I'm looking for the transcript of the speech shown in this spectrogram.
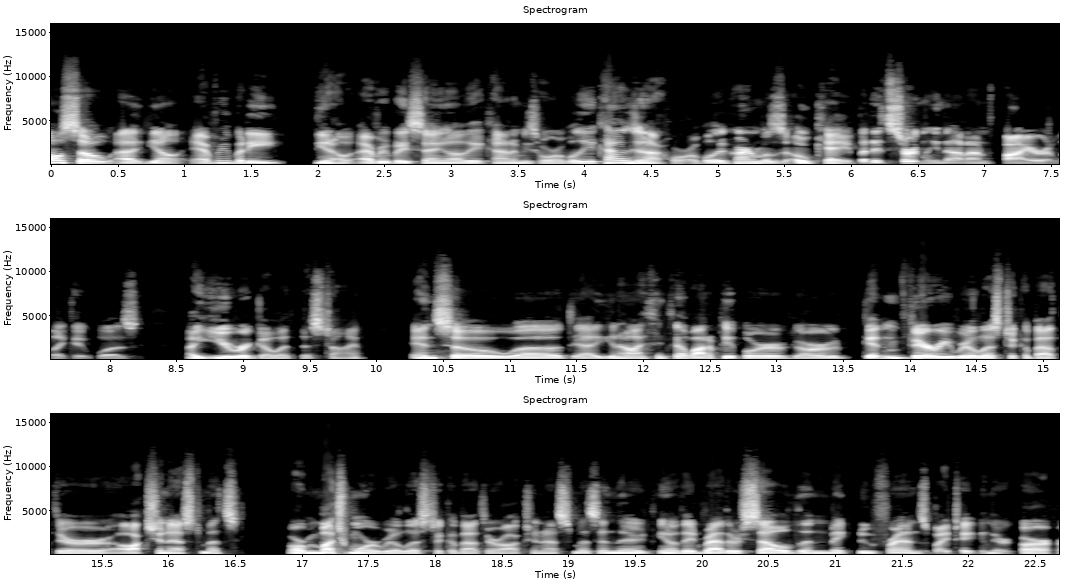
Also, uh, you know, everybody, you know, everybody's saying, "Oh, the economy's horrible." The economy's not horrible. The economy's okay, but it's certainly not on fire like it was a year ago at this time. And so, uh, you know, I think that a lot of people are are getting very realistic about their auction estimates, or much more realistic about their auction estimates, and they're, you know, they'd rather sell than make new friends by taking their car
